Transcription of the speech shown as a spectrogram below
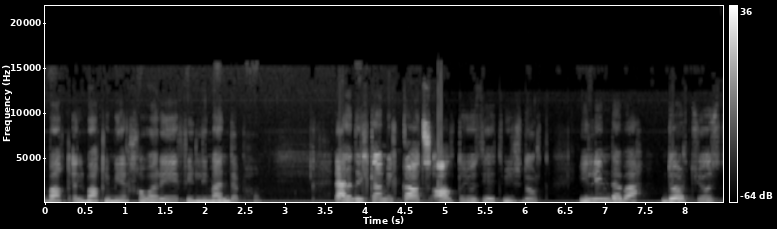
باقي الباقي من الخواريف اللي ما اندبحوا العدد الكامل kaç 674 يلي اندبح 400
